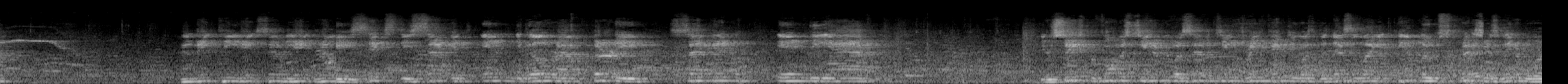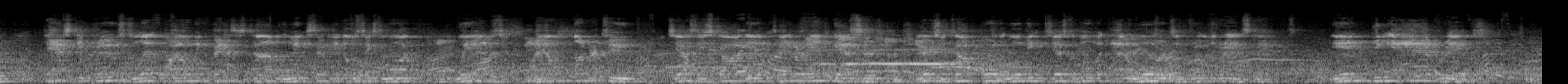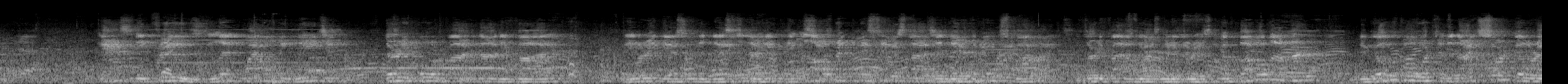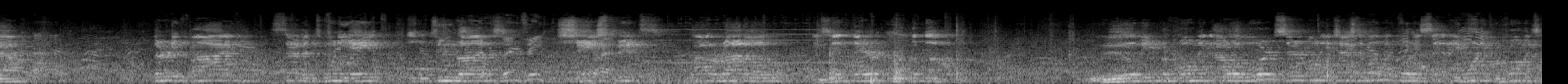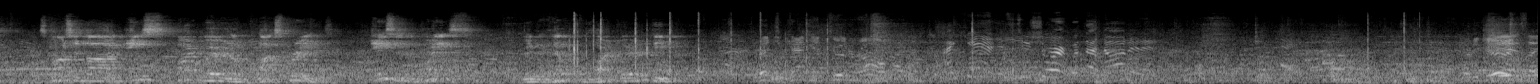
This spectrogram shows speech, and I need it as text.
start. An 18, 878 round. 62nd in the go round, 32nd in the average. Your sixth performance champion was 17.350 was Vanessa Leggett. Kamloops British leaderboard. Cassidy Cruz, Gillette, Wyoming, fastest time of the week, 17.061. Wins round number two. Chelsea Scottill, Taylor Engesser. There's your top four that will be in just a moment at awards in front of the grandstands. In the average, Cassidy Cruz, Gillette, Wyoming Legion, 34,595. Taylor Engesser, Vanessa Leggett. Take a little Rick Mississippi slides in there, the big spot, 35 yards winning the bubble number to go forward to the ninth short go round. 35, 728 on two runs. Shea Spitz, Colorado is in there on the bubble. We'll be performing our award ceremony in just a moment for the Saturday morning performance, sponsored by Ace Hardware of Rock Springs. Ace is the place with the help of hardware people. Bet you can't get two in a row. I can't. It's too short with that knot in it. Pretty good.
